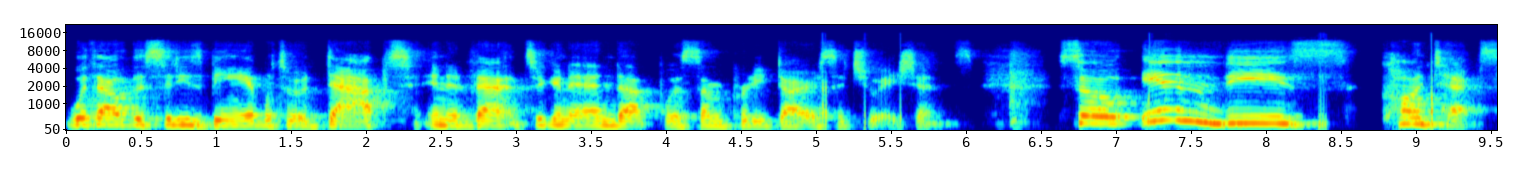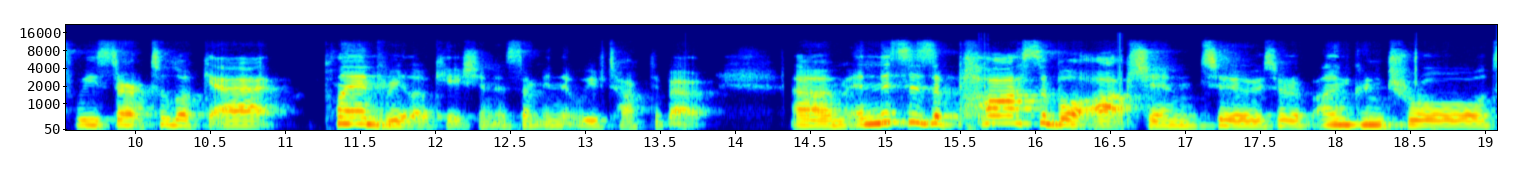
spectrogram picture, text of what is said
without the cities being able to adapt in advance you're going to end up with some pretty dire situations so in these contexts we start to look at planned relocation as something that we've talked about um, and this is a possible option to sort of uncontrolled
